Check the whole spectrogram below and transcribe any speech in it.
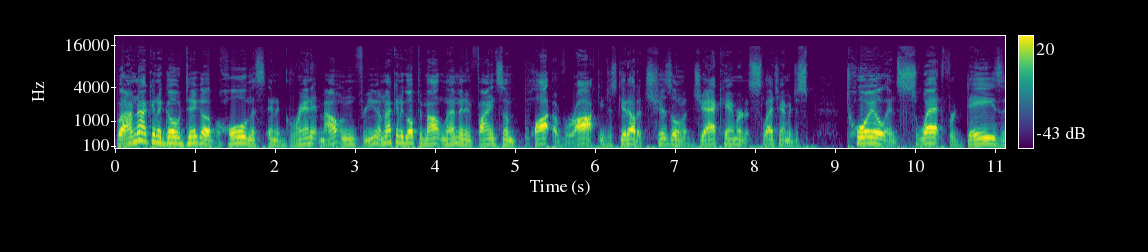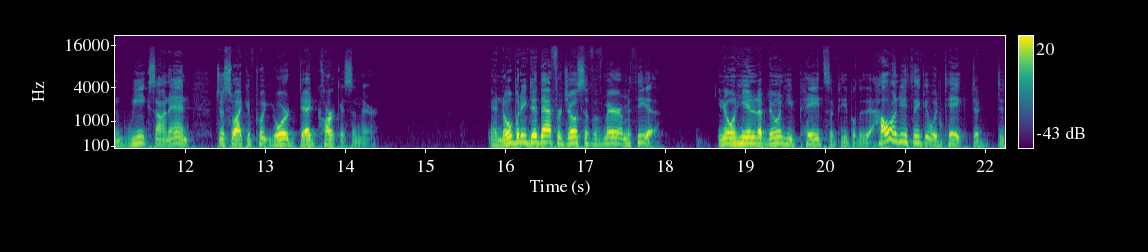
But I'm not going to go dig a hole in, this, in a granite mountain for you. I'm not going to go up to Mount Lemmon and find some plot of rock and just get out a chisel and a jackhammer and a sledgehammer and just toil and sweat for days and weeks on end just so I can put your dead carcass in there. And nobody did that for Joseph of Arimathea. You know what he ended up doing? He paid some people to do that. How long do you think it would take to, to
